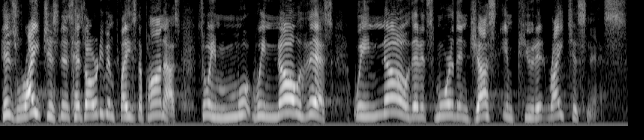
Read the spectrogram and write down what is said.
His righteousness has already been placed upon us. So we, we know this. We know that it's more than just imputed righteousness.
